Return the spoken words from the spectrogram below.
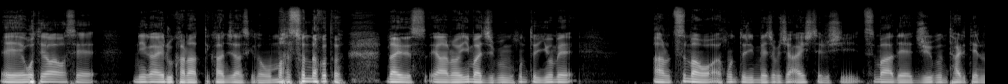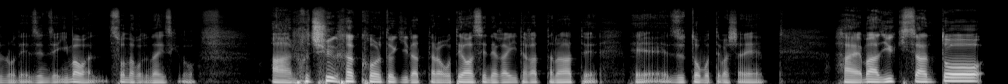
えー、お手合わせ願えるかなって感じなんですけども、まあそんなことないです。あの、今自分、本当に嫁、あの妻を本当にめちゃめちゃ愛してるし、妻で十分足りてるので、全然今はそんなことないんですけど、あの、中学校の時だったらお手合わせ願いたかったなって、えー、ずっと思ってましたね。はい。まあ、ゆきさんと、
